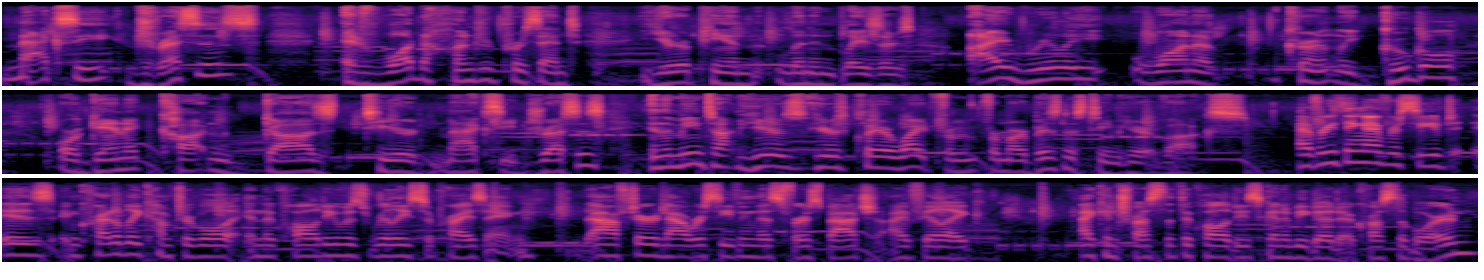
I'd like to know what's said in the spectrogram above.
maxi dresses, and 100% European linen blazers. I really want to currently Google organic cotton gauze tiered maxi dresses. In the meantime, here's here's Claire White from from our business team here at Vox. Everything I've received is incredibly comfortable and the quality was really surprising. After now receiving this first batch, I feel like I can trust that the quality is going to be good across the board.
